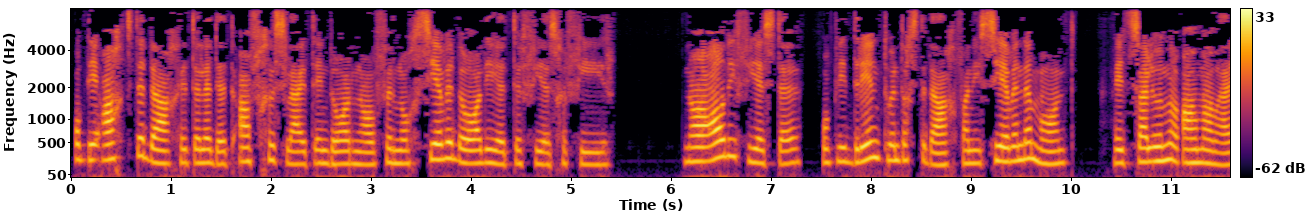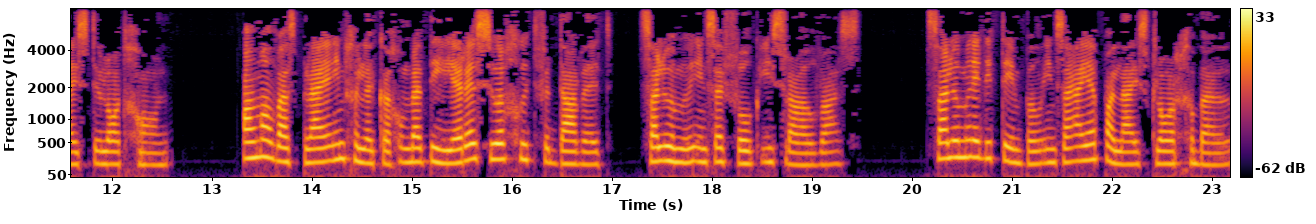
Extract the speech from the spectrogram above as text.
Op die achtste dag het hulle dit afgesluit en daarna vir nog zeven dagen die het te feest gevier. Na al die feesten, Op die 23ste dag van die zevende maand, het Salome allemaal huis te laat gaan. Allemaal was blij en gelukkig omdat die Heere so goed voor David, Salome en zijn volk Israël was. Salome het die tempel in zijn eie paleis klaargebouw.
